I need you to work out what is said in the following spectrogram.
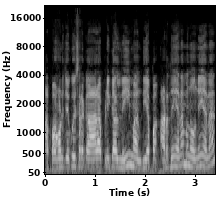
ਆਪਾਂ ਹੁਣ ਜੇ ਕੋਈ ਸਰਕਾਰ ਆਪਣੀ ਗੱਲ ਨਹੀਂ ਮੰਨਦੀ, ਆਪਾਂ ਅੜਦੇ ਆ ਨਾ ਮਨਾਉਨੇ ਆ ਨਾ।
